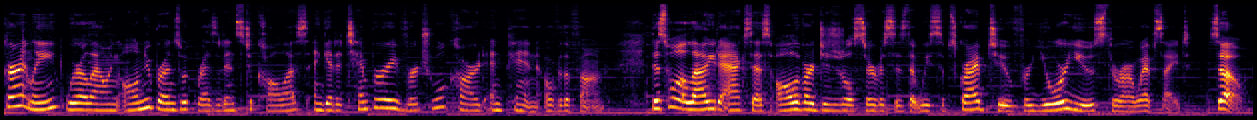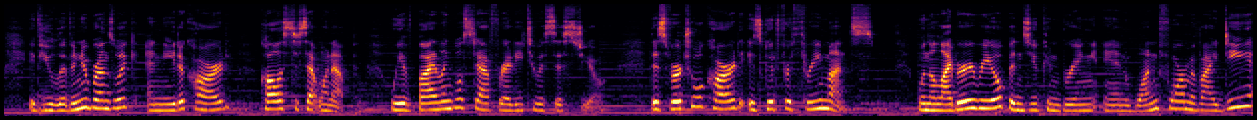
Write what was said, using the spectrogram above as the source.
Currently, we're allowing all New Brunswick residents to call us and get a temporary virtual card and PIN over the phone. This will allow you to access all of our digital services that we subscribe to for your use through our website. So, if you live in New Brunswick and need a card, call us to set one up. We have bilingual staff ready to assist you. This virtual card is good for three months. When the library reopens, you can bring in one form of ID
